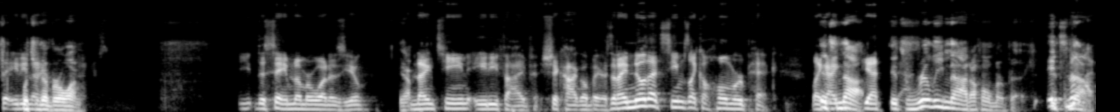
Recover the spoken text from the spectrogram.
the 89. What's your number one? The same number one as you. Yep. 1985 Chicago Bears. And I know that seems like a homer pick. Like it's I not. Get that. It's really not a homer pick. It's, it's not. not.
